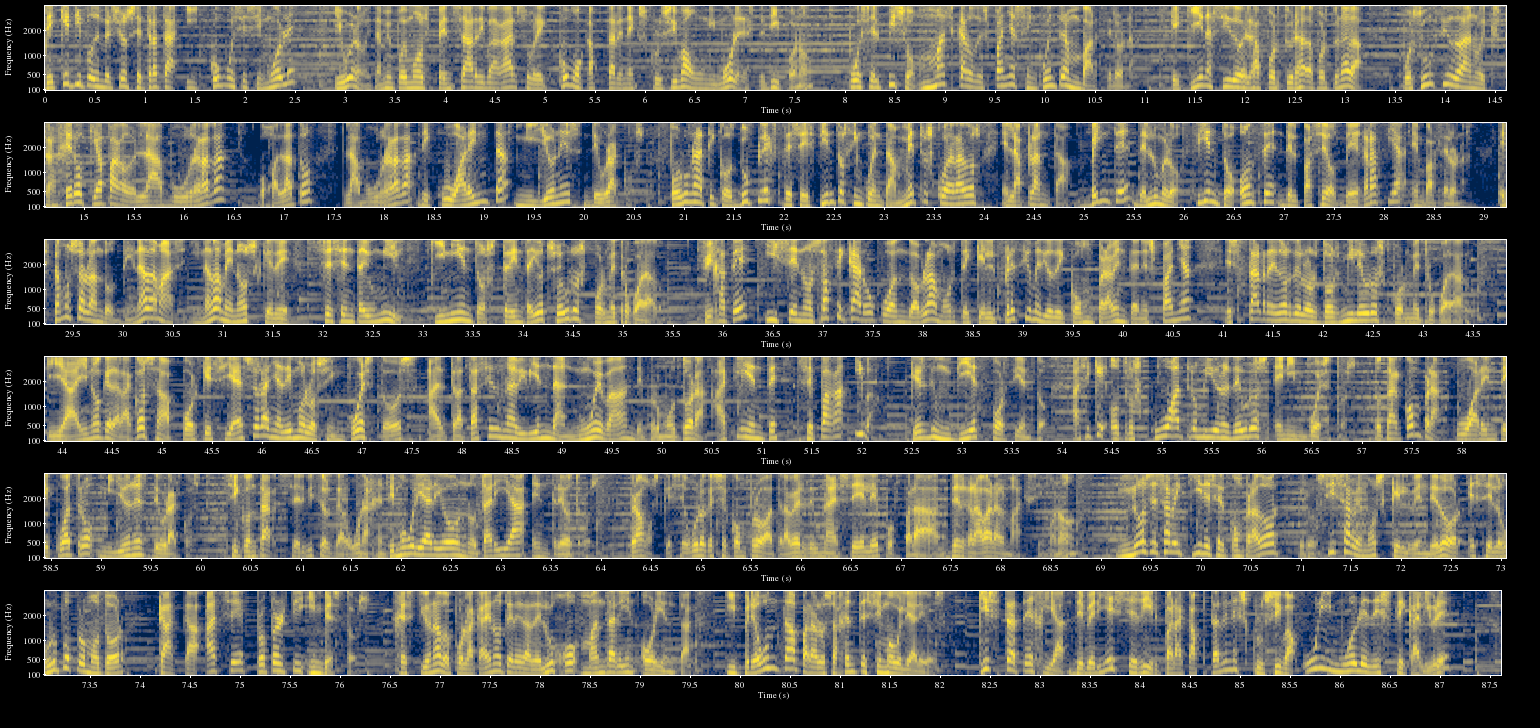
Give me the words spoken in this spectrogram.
¿De qué tipo de inversión se trata y cómo es ese inmueble? Y bueno, también podemos pensar, divagar sobre cómo captar en exclusiva un inmueble de este tipo, ¿no? Pues el piso más caro de España se encuentra en Barcelona. ¿Que quién ha sido el afortunada afortunada? Pues un ciudadano extranjero que ha pagado la burrada, ojo al dato, la burrada de 40 millones de euracos por un ático duplex de 650 metros cuadrados en la planta 20 del número 111 del Paseo de Gracia en Barcelona. Estamos hablando de nada más y nada menos que de 61.538 euros por metro cuadrado. Fíjate, y se nos hace caro cuando hablamos de que el precio medio de compraventa en España está alrededor de los 2.000 euros por metro cuadrado. Y ahí no queda la cosa, porque si a eso le añadimos los impuestos, al tratarse de una vivienda nueva de promotora a cliente, se paga IVA que es de un 10%, así que otros 4 millones de euros en impuestos. Total compra, 44 millones de euracos, sin contar servicios de algún agente inmobiliario, notaría, entre otros. Pero vamos, que seguro que se compró a través de una SL pues para desgravar al máximo, ¿no? No se sabe quién es el comprador, pero sí sabemos que el vendedor es el grupo promotor KKH Property Investors, gestionado por la cadena hotelera de lujo Mandarin Oriental. Y pregunta para los agentes inmobiliarios, ¿Qué estrategia deberíais seguir para captar en exclusiva un inmueble de este calibre?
